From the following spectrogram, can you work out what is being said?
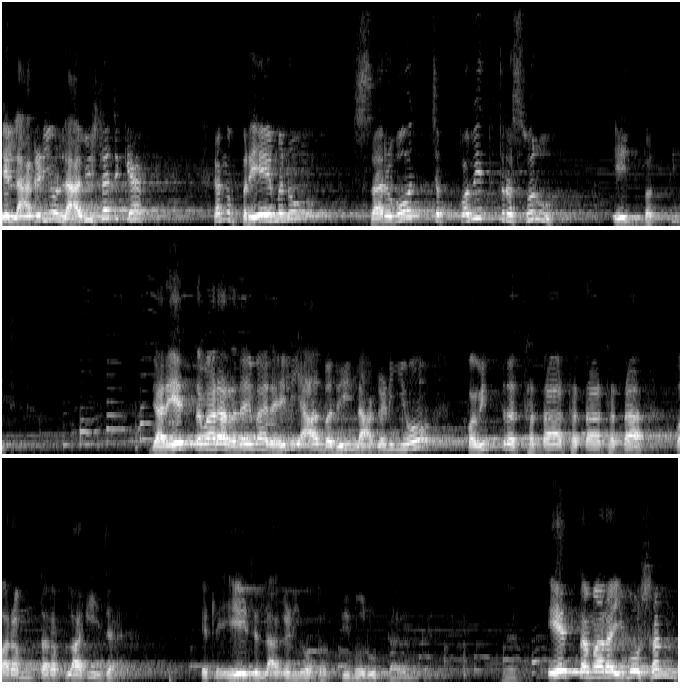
એ લાગણીઓ લાવીશ જ ક્યાંથી? કારણ કે પ્રેમનું સર્વોચ્ચ પવિત્ર સ્વરૂપ એ જ ભક્તિ છે. જ્યારે એ જ તમારા હૃદયમાં રહેલી આ બધી લાગણીઓ પવિત્ર થતા થતા થતા પરમ તરફ લાગી જાય. એટલે એ જ લાગણીઓ ભક્તિનું રૂપ ધારણ કરે. એ જ તમારા ઇમોશન્સ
